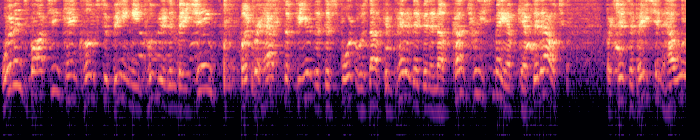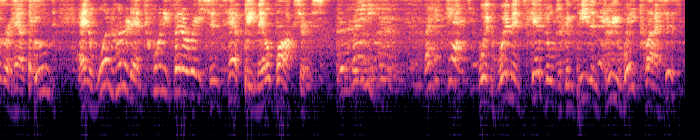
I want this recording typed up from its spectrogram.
Women's boxing came close to being included in Beijing, but perhaps the fear that the sport was not competitive in enough countries may have kept it out. Participation, however, has boomed, and 120 federations have female boxers. You're ready, like a cat. With women scheduled to compete in three weight classes,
